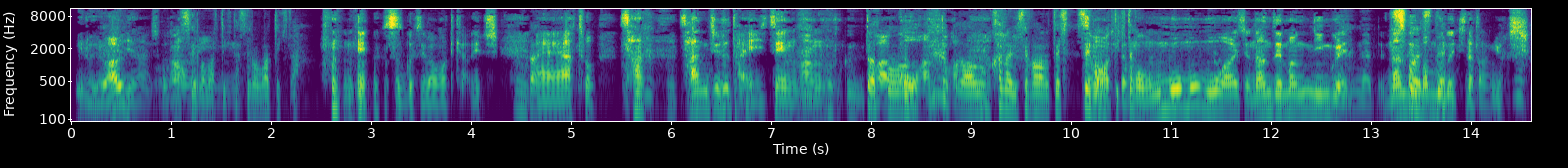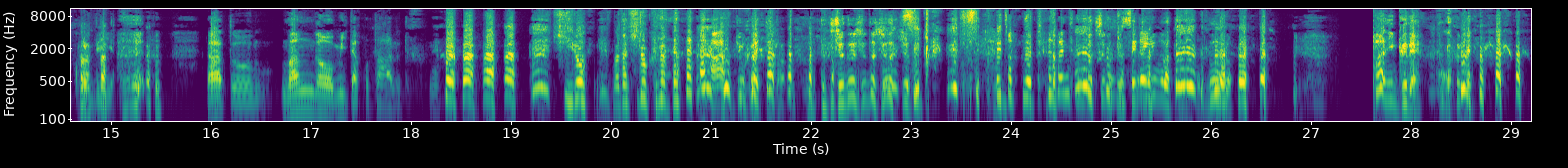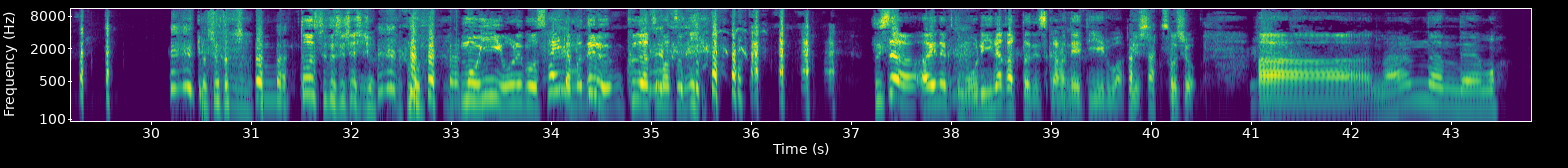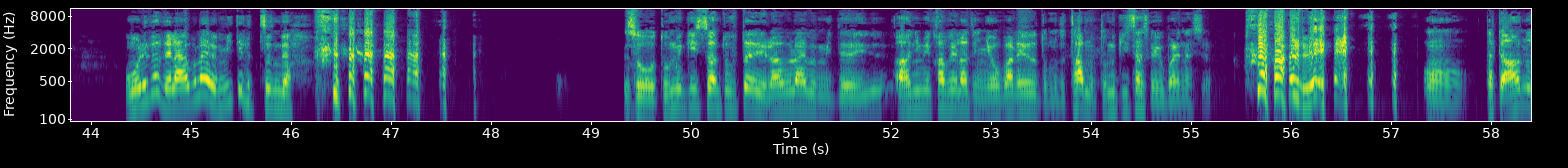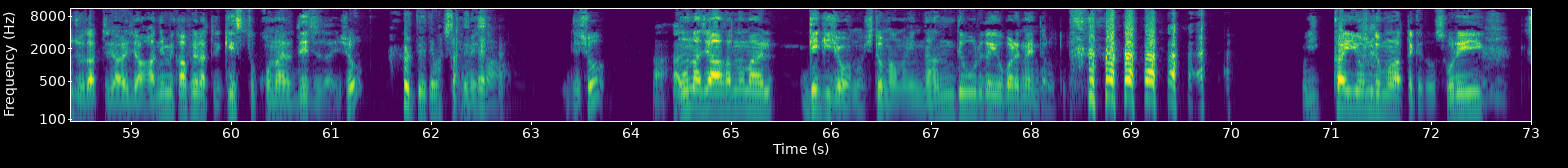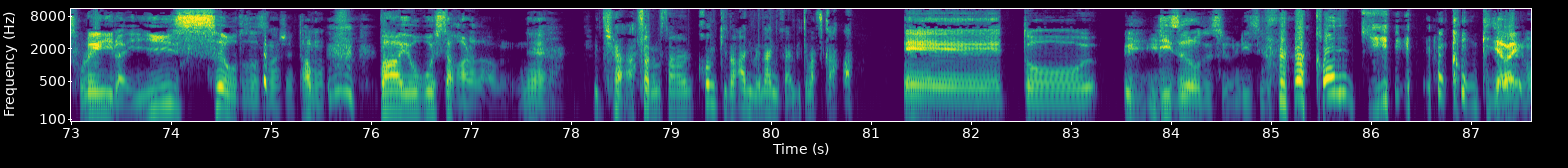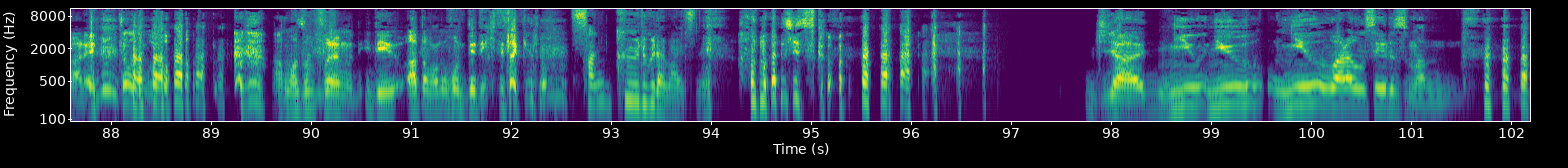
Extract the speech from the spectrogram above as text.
いろいろあるじゃないですか。狭まってきた、狭まってきた。ね、すごい狭まってきた。よし。えー、あと、さ、30代前半とか後半とか。あかなり狭まって、狭まってきた。もう、もう、もう、もう、あれですよ。何千万人ぐらいになってる。何千万分の1になったの。よし、これでいいや。あと、漫画を見たことあるとかね。広い、また広くなった。あ、よかった。どうしようどうしようどうしようどうしよう。世界、世界的になってどうしようどうしよう世界規模だった。どうしよう。パニックだよ。どうしようどうしようどうしようどうしよしよ。もう、もういい。俺もう埼玉出る。9月末に。そしたら会えなくても俺いなかったですからねって言えるわ。よし、そうしよう。あー、なん。なん。だよ、もう。俺だってラブライブ見てるっつうん。だよ。そう、とめきちさん。と二人でラブライブ見て、アニメカフェラテに呼ばれると思って、多分とめきちさん。しか呼ばれないですよ。あれうん。だって案の定だってあれじゃん、アニメカフェラテゲストこの間出てたでしょ？出てましたね。とめさん。でしょ？あ同じ浅沼劇場の人なのになんで俺が呼ばれないんだろうと思って。一回呼んでもらったけど、それい、それ以来一切音立てないしね。多分、バー汚したからだ。ね。じゃあ、浅野さん、今期のアニメ何か見てますか？えー、っと、リリズロですよ、リズロ。今期？今期じゃないの？あれ？そうそう。アマゾンプライムで頭の本出てきてたけど。?3 クールぐらい前ですね。マジっすか？じゃあ、ニュー、ニュー、ニュー笑うセールスマン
